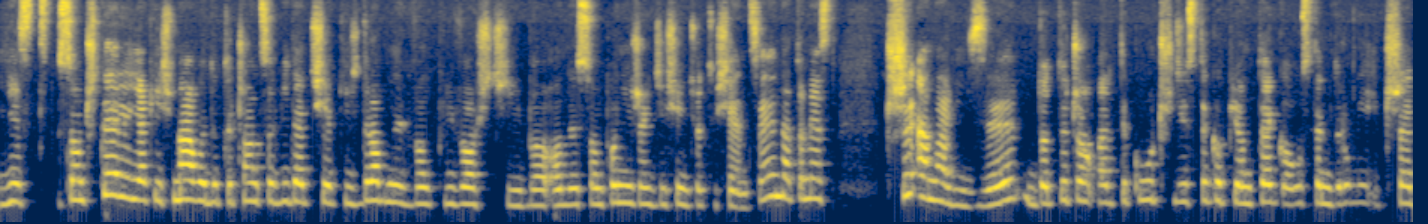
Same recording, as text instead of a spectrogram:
jest, są cztery jakieś małe dotyczące, widać jakichś drobnych wątpliwości, bo one są poniżej 10 tysięcy, natomiast Trzy analizy dotyczą artykułu 35 ustęp 2 i 3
